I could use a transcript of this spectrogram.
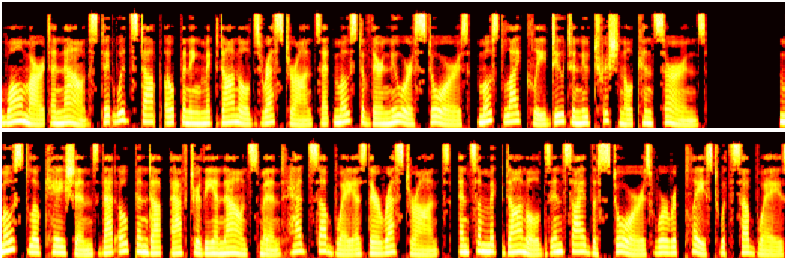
Walmart announced it would stop opening McDonald's restaurants at most of their newer stores, most likely due to nutritional concerns. Most locations that opened up after the announcement had Subway as their restaurants, and some McDonald's inside the stores were replaced with Subways.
